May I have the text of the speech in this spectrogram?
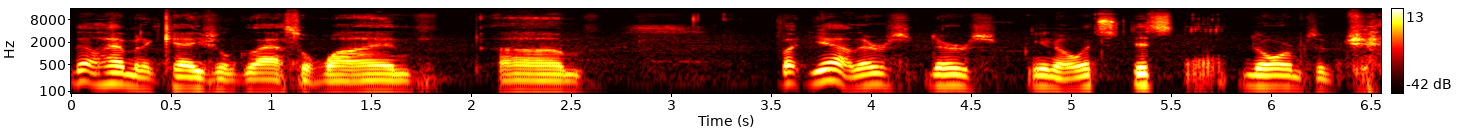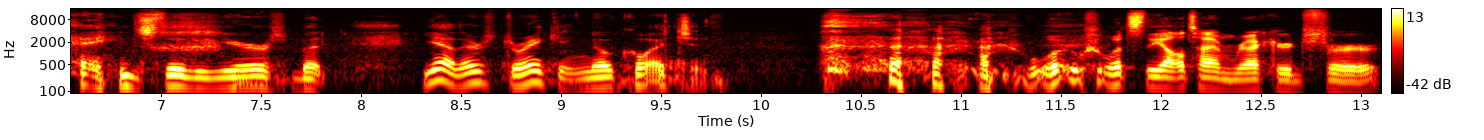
they'll have an occasional glass of wine. Um, but yeah, there's there's you know it's it's norms have changed through the years, but yeah, there's drinking, no question. What, what's the all-time record for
